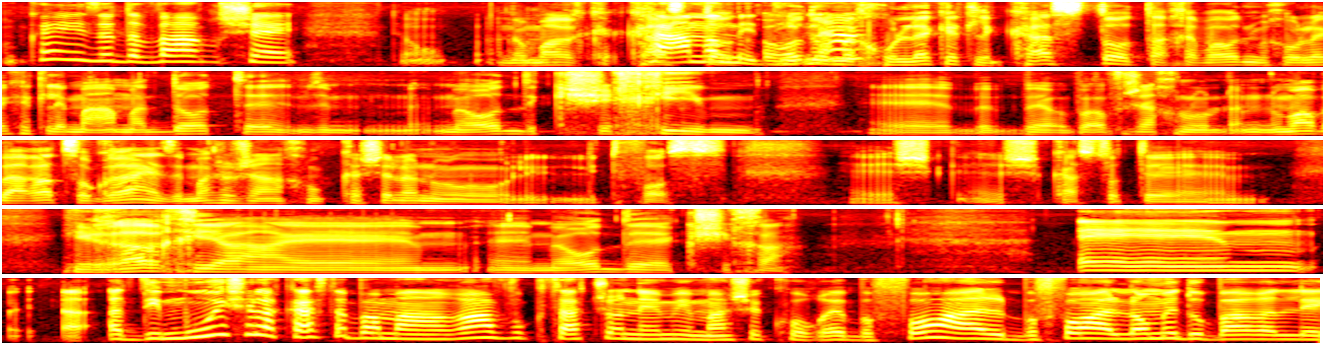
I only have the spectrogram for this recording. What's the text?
אוקיי? זה דבר ש... נאמר, מדינה. הודו מחולקת לקסטות, החברה עוד מחולקת למעמדות אה, מאוד קשיחים, אה, באופן שאנחנו, נאמר בהערת סוגריים, זה משהו שאנחנו, קשה לנו לתפוס. אה, יש, יש קסטות, אה, היררכיה אה, אה, מאוד אה, קשיחה. אמ, הדימוי של הקסטה במערב הוא קצת שונה ממה שקורה בפועל. בפועל לא מדובר על, אה,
